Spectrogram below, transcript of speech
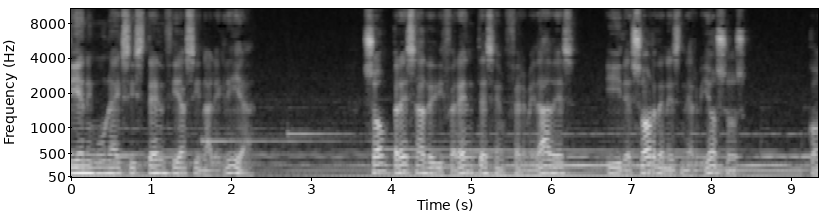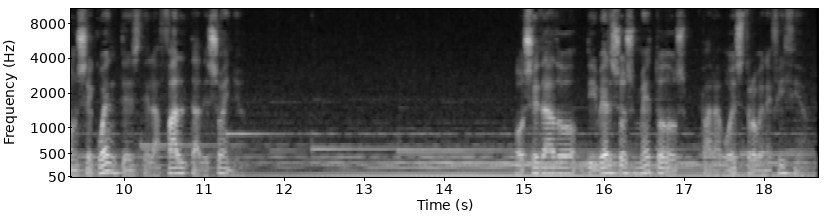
Tienen una existencia sin alegría. Son presa de diferentes enfermedades y desórdenes nerviosos consecuentes de la falta de sueño. Os he dado diversos métodos para vuestro beneficio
